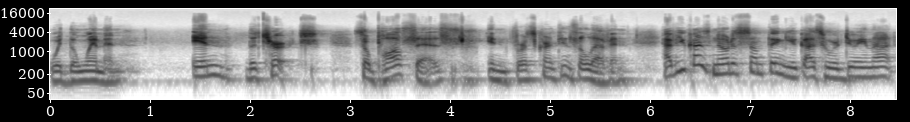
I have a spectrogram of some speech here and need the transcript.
with the women in the church. So Paul says in 1 Corinthians 11, have you guys noticed something, you guys who are doing that?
